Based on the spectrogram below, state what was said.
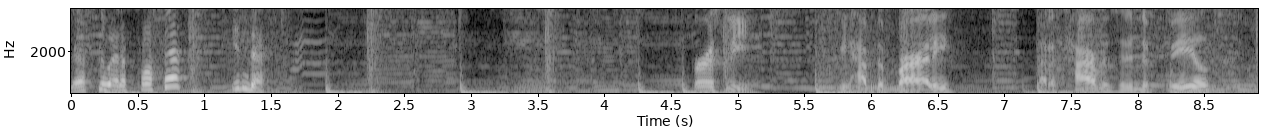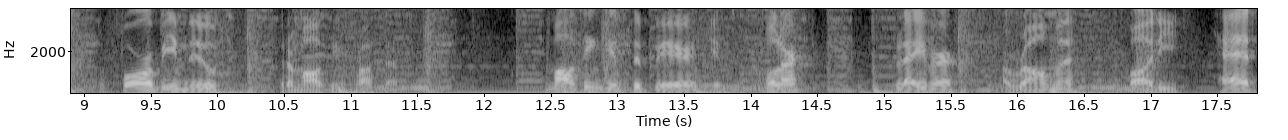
Let's look at the process in depth. Firstly, we have the barley that is harvested in the fields before being moved to the malting process. Malting gives the beer its colour, flavour, aroma, body, head,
